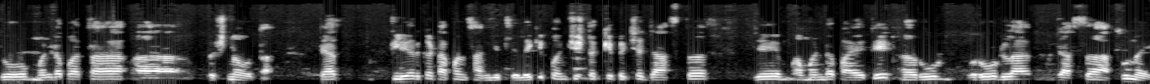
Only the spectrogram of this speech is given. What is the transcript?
जो मंडपाचा प्रश्न होता त्यात क्लिअर कट आपण सांगितलेलं आहे की पंचवीस टक्के पेक्षा जास्त जे मंडप आहे ते रोड रोडला जास्त असू नये.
